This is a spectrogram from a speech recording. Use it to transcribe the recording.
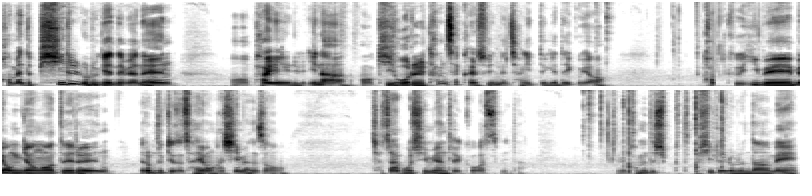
command P를 누르게 되면은 어, 파일이나 어, 기호를 탐색할 수 있는 창이 뜨게 되고요. 커- 그 이외의 명령어들은 여러분들께서 사용하시면서 찾아보시면 될 것 같습니다. command Shift P를 누른 다음에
